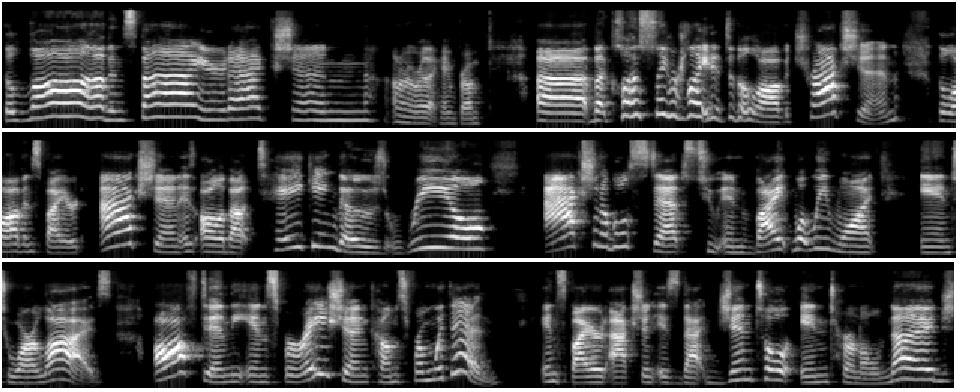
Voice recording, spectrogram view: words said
The law of inspired action. I don't know where that came from, uh, but closely related to the law of attraction. The law of inspired action is all about taking those real, actionable steps to invite what we want into our lives. Often the inspiration comes from within. Inspired action is that gentle internal nudge.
